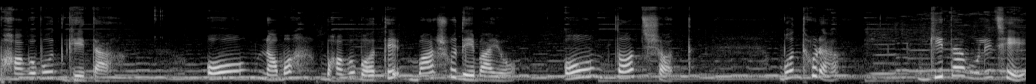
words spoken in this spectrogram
ভগবদ গীতা। ওম নমঃ ভগবতে বাসুদেবায়। ওম তৎসৎ বন্ধুরা, গীতা বলেছে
